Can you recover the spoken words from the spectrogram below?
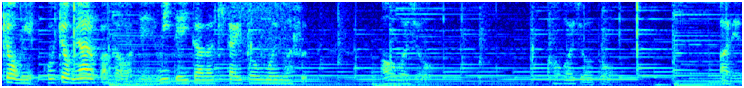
興味ご興味ある方はね見ていただきたいと思います。青葉城。青葉城のあれを。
